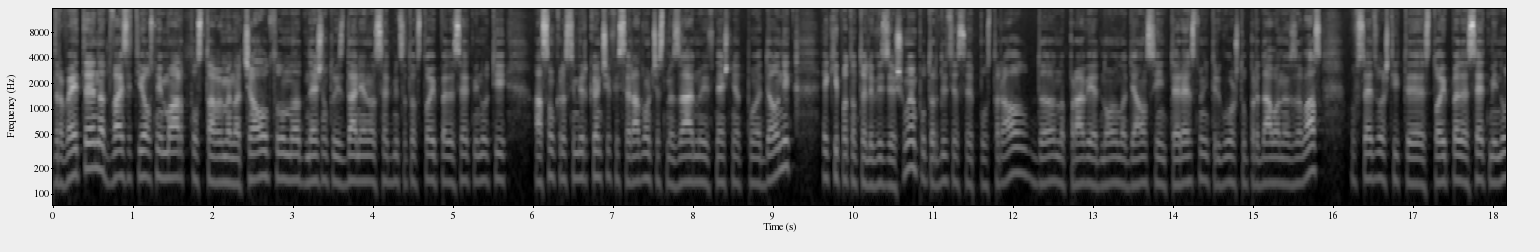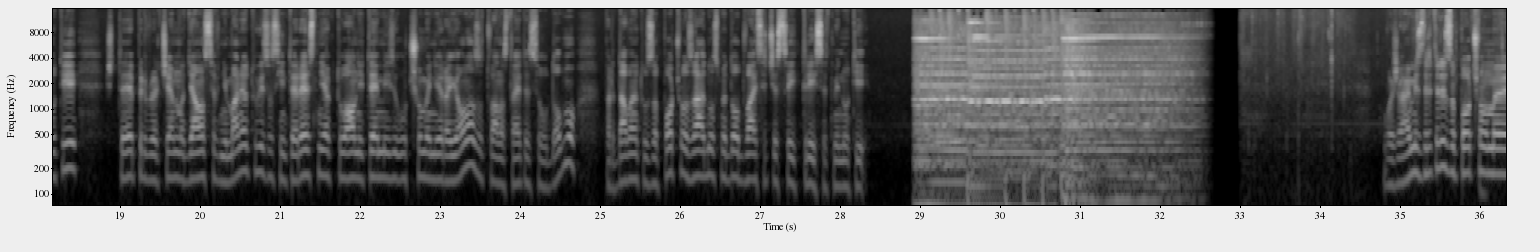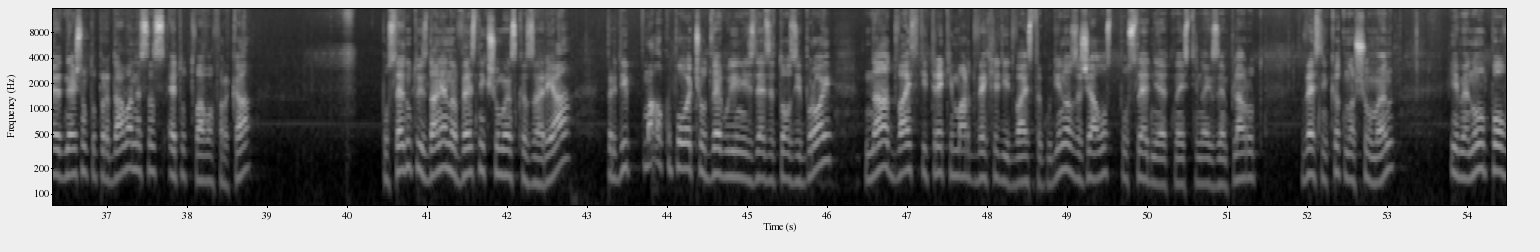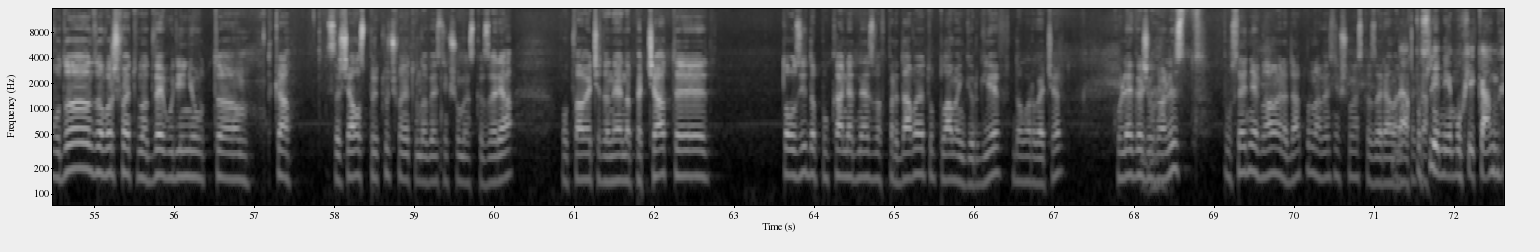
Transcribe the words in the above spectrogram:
Здравейте! На 28 март поставяме началото на днешното издание на седмицата в 150 минути. Аз съм Красимир Кънчев и се радвам, че сме заедно и в днешният понеделник. Екипът на телевизия Шумен по традиция се е постарал да направи едно, надявам се, интересно и интригуващо предаване за вас. В следващите 150 минути ще привлечем, надявам се, вниманието ви с интересни актуални теми от Шумен и района. Затова настанете се удобно. Предаването започва. Заедно сме до 20 часа и 30 минути. Уважаеми зрители, започваме днешното предаване с ето това в ръка. Последното издание на Вестник Шуменска заря. Преди малко повече от две години излезе този брой. На 23 март 2020 година, за жалост, последният наистина екземпляр от Вестникът на Шумен. Именно повода завършването на две години от така, за жалост, приключването на Вестник Шуменска заря. От това вече да не е на печат е този да поканя днес в предаването Пламен Георгиев. Добър вечер. Колега журналист, последният главен редактор на Вестник Шуменска заря. Нали да, последния мухикан.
